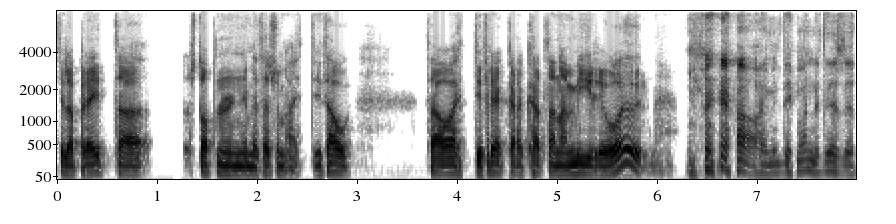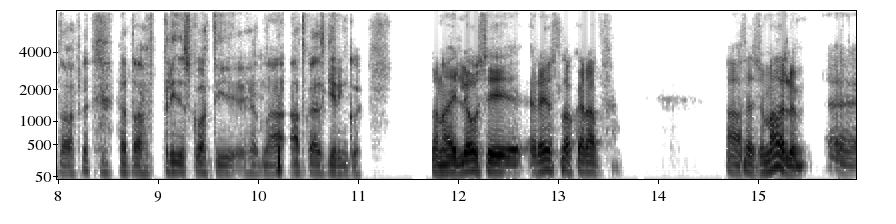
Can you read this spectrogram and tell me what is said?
til að breyta stopnurinni með þessum hætti þá þá ætti frekar að kalla hana mýri og öðun. Já, ég myndi manni til þessu, þetta var, var príðiskott í hérna, atkvæðaskýringu. Svona í ljósi reynslu okkar af, af þessum aðlum eh,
